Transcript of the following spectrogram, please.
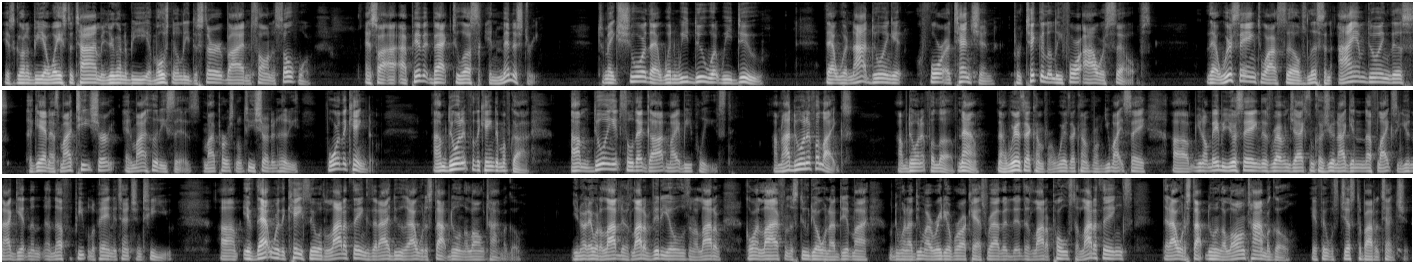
it's going to be a waste of time and you're going to be emotionally disturbed by it and so on and so forth. And so I, I pivot back to us in ministry to make sure that when we do what we do, that we're not doing it for attention, particularly for ourselves, that we're saying to ourselves, listen, I am doing this again, as my t shirt and my hoodie says, my personal t shirt and hoodie for the kingdom. I'm doing it for the kingdom of God. I'm doing it so that God might be pleased. I'm not doing it for likes. I'm doing it for love. Now, now, where's that come from? Where's that come from? You might say, um, you know, maybe you're saying this, Reverend Jackson, because you're not getting enough likes and you're not getting en- enough people are paying attention to you. Um, if that were the case, there was a lot of things that I do that I would have stopped doing a long time ago. You know, there were a lot. There's a lot of videos and a lot of going live from the studio when I did my when I do my radio broadcast. Rather, there's a lot of posts, a lot of things that I would have stopped doing a long time ago if it was just about attention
